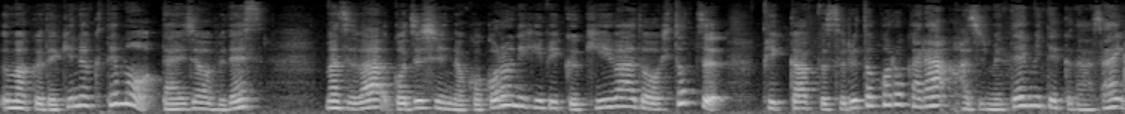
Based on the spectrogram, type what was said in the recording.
うまくできなくても大丈夫です。まずはご自身の心に響くキーワードを一つピックアップするところから始めてみてください。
